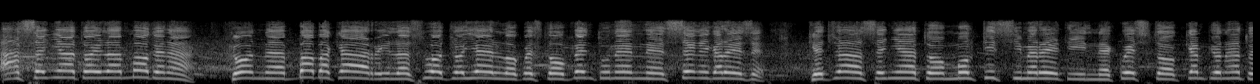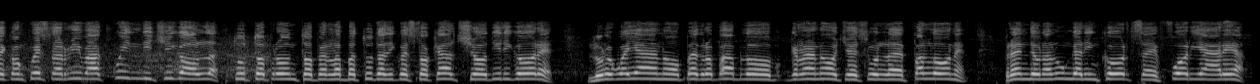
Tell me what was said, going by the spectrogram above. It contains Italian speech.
ha segnato il Modena con Babacar il suo gioiello questo ventunenne senegalese che già ha segnato moltissime reti in questo campionato e con questo arriva a 15 gol. Tutto pronto per la battuta di questo calcio di rigore. L'uruguaiano Pedro Pablo Granoce sul pallone prende una lunga rincorsa e fuori area.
